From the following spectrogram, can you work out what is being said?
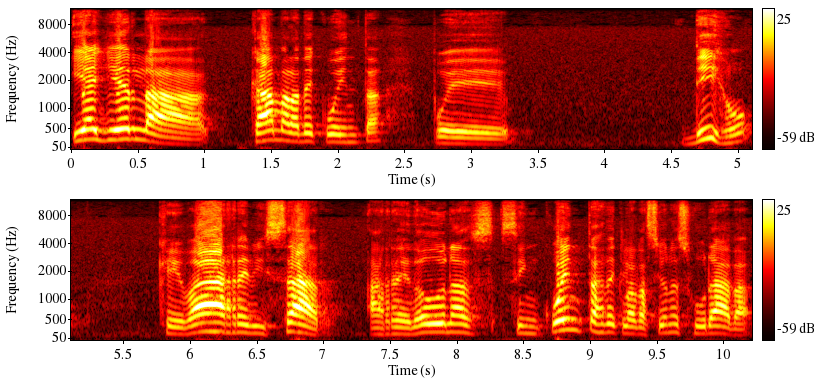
Y ayer la Cámara de Cuentas, pues, dijo que va a revisar alrededor de unas 50 declaraciones juradas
